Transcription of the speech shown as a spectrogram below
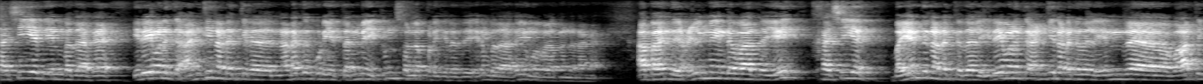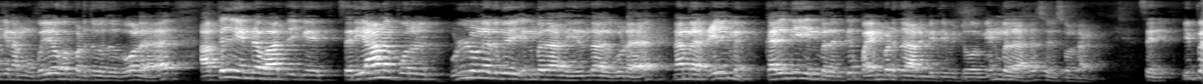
ஹஷியத் என்பதாக இறைவனுக்கு அஞ்சி நடக்கிற நடக்கக்கூடிய தன்மைக்கும் சொல்லப்படுகிறது என்பதாக இவங்க விளக்கம் தராங்க. அப்ப இந்த இல்மு என்ற வார்த்தையை ஹஷியத் பயந்து நடக்குதல் இறைவனுக்கு அஞ்சு நடக்குதல் என்ற வார்த்தைக்கு நாம் உபயோகப்படுத்துவது போல அகல் என்ற வார்த்தைக்கு சரியான பொருள் உள்ளுணர்வு என்பதாக இருந்தால் கூட நம்ம இல்மு கல்வி என்பதற்கு பயன்படுத்த ஆரம்பித்து விட்டோம் என்பதாக சொல்லி சொல்றாங்க. சரி இப்ப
